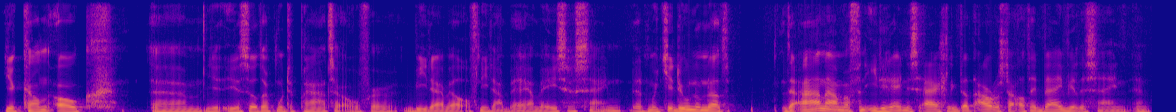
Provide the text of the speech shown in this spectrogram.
Je kan ook, um, je, zult ook moeten praten over wie daar wel of niet aan bij aanwezig zijn. Dat moet je doen omdat de aanname van iedereen is eigenlijk dat ouders daar altijd bij willen zijn. En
